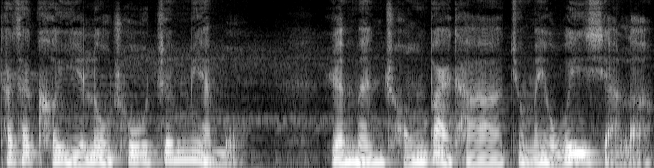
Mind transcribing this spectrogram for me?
他才可以露出真面目。人们崇拜他，就没有危险了。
